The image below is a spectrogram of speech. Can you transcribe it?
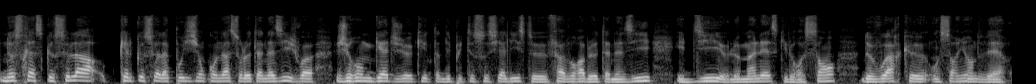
ne serait-ce que cela, quelle que soit la position qu'on a sur l'euthanasie, je vois Jérôme Gage, qui est un député socialiste favorable à l'euthanasie, il dit le malaise qu'il ressent de voir qu'on s'oriente vers,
